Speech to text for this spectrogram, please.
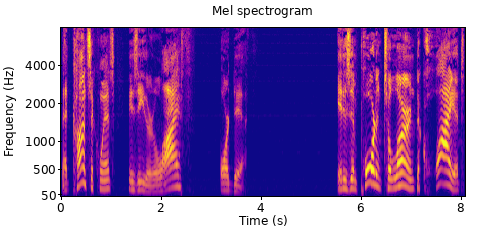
That consequence is either life or death. It is important to learn to quiet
